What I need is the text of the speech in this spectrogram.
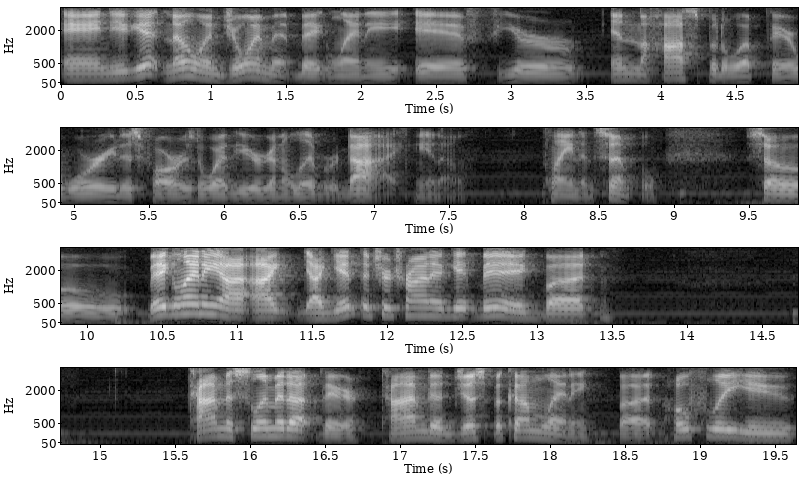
And you get no enjoyment, Big Lenny, if you're in the hospital up there worried as far as to whether you're going to live or die, you know, plain and simple. So, Big Lenny, I, I, I get that you're trying to get big, but time to slim it up there. Time to just become Lenny. But hopefully you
